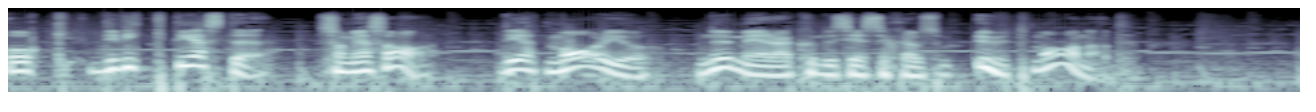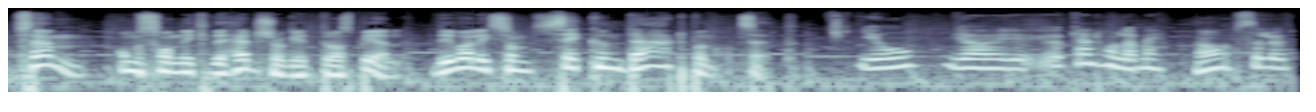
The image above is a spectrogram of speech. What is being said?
Och det viktigaste, som jag sa, det är att Mario numera kunde se sig själv som utmanad. Sen, om Sonic the Hedgehog är ett bra spel, det var liksom sekundärt på något sätt. Jo, jag, jag, kan hålla med. Ja. Absolut.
